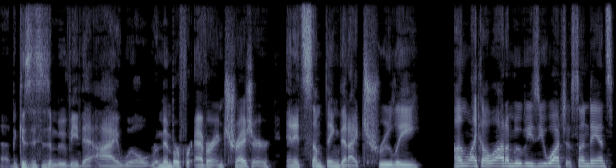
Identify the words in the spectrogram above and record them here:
Uh, because this is a movie that I will remember forever and treasure. And it's something that I truly, unlike a lot of movies you watch at Sundance,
